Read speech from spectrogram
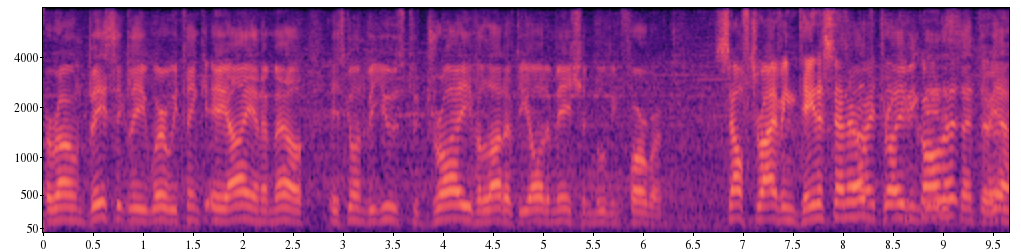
around basically where we think AI and ML is going to be used to drive a lot of the automation moving forward. Self-driving data center, Self-driving data it? center, yeah.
